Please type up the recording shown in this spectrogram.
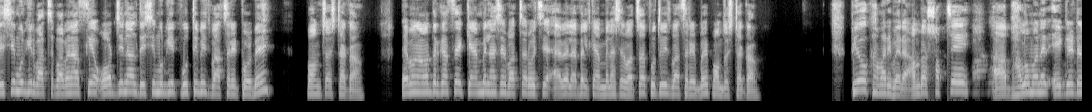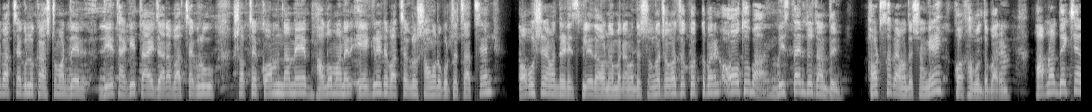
দেশি মুরগির বাচ্চা পাবেন। আজকে অরিজিনাল দেশি মুরগির প্রতি বাচ্চা রেট পড়বে পঞ্চাশ টাকা। এবং আমাদের কাছে ক্যাম্বেল হাঁসের বাচ্চা রয়েছে, অ্যাভেলেবেল ক্যাম্বেল হাঁসের বাচ্চা প্রতি বাচ্চা রেট পড়বে পঞ্চাশ টাকা। প্রিয় খামারি ভাইরা, আমরা সবচেয়ে ভালো মানের এ গ্রেডের বাচ্চাগুলো কাস্টমারদের দিয়ে থাকি, তাই যারা বাচ্চাগুলো সবচেয়ে কম দামে ভালো মানের এ গ্রেডের বাচ্চাগুলো সংগ্রহ করতে চাচ্ছেন, অবশ্যই আমাদের ডিসপ্লে দেওয়া নাম্বারে আমাদের সঙ্গে যোগাযোগ করতে পারেন অথবা বিস্তারিত জানতে হোয়াটসঅ্যাপে আমাদের সঙ্গে কথা বলতে পারেন। আপনারা দেখছেন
